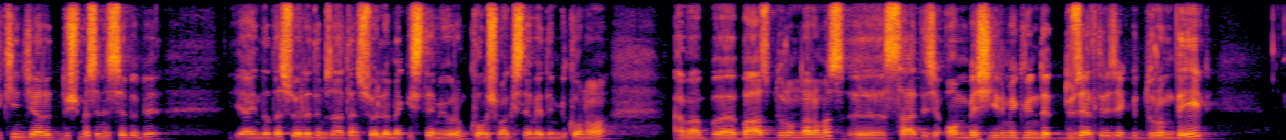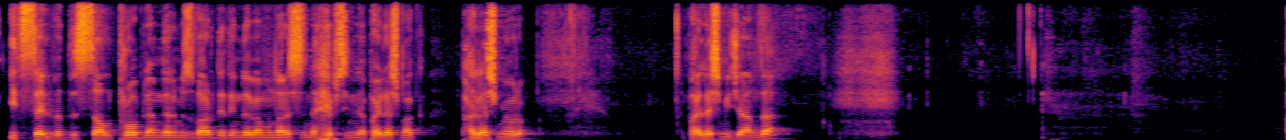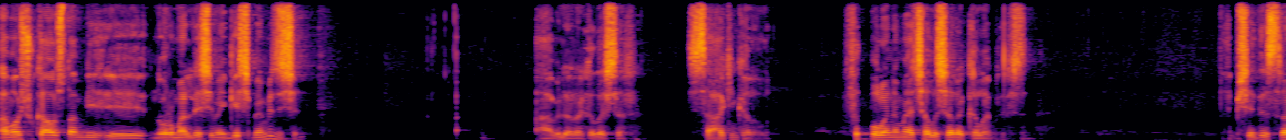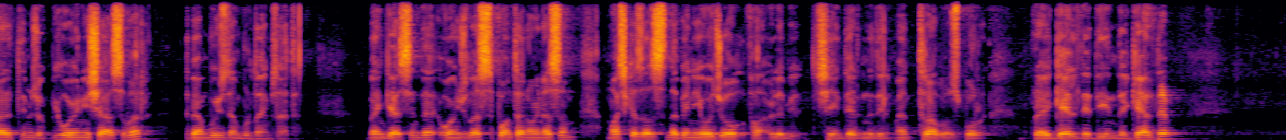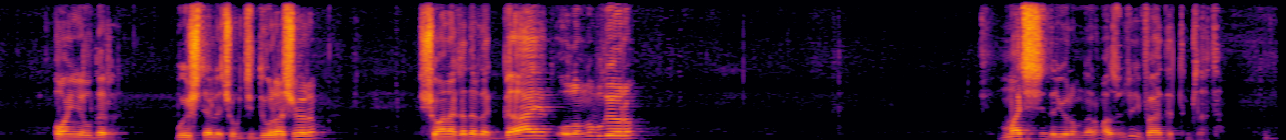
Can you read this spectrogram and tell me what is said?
İkinci yarı düşmesinin sebebi yayında da söyledim zaten. Söylemek istemiyorum. Konuşmak istemediğim bir konu. Ama e, bazı durumlarımız e, sadece 15-20 günde düzeltilecek bir durum değil. İçsel ve dışsal problemlerimiz var dediğimde ben bunları sizinle hepsini paylaşmak paylaşmıyorum. Paylaşmayacağım da ama şu kaostan bir e, normalleşime geçmemiz için abiler arkadaşlar sakin kalalım. Futbol oynamaya çalışarak kalabiliriz. E, Bir şeyde ısrar ettiğimiz yok. Bir oyun inşası var. E, Ben bu yüzden buradayım zaten. Ben gelsin de oyuncular spontan oynasın. Maç kazasında ben iyi hoca ol falan öyle bir şeyin derdinde değilim. Ben Trabzonspor buraya gel dediğinde geldim. 10 yıldır bu işlerle çok ciddi uğraşıyorum. Şu ana kadar da gayet olumlu buluyorum. Maç içinde yorumlarımı az önce ifade ettim zaten.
